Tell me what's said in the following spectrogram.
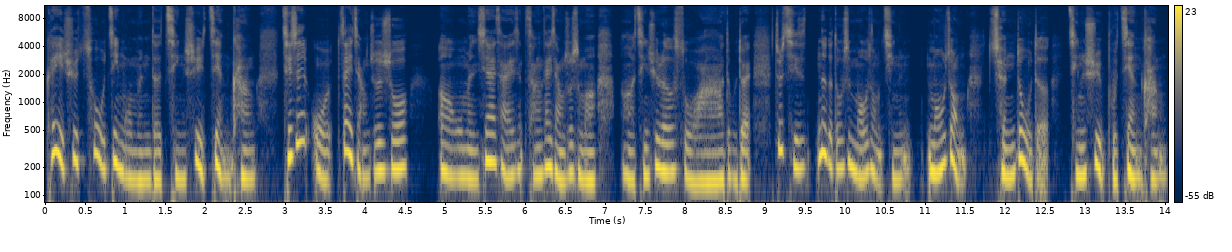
可以去促进我们的情绪健康。其实我在讲就是说，呃，我们现在才常在讲说什么，呃，情绪勒索啊，对不对？就其实那个都是某种情、某种程度的情绪不健康。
